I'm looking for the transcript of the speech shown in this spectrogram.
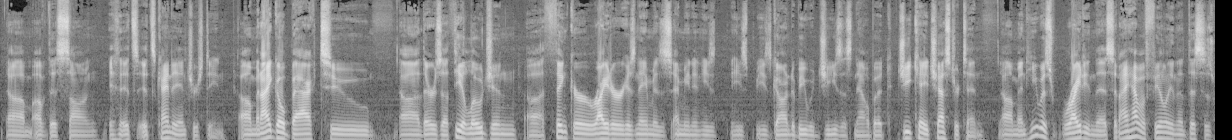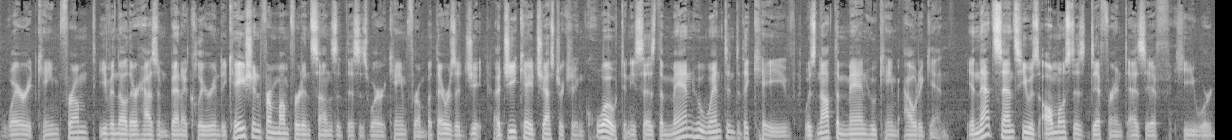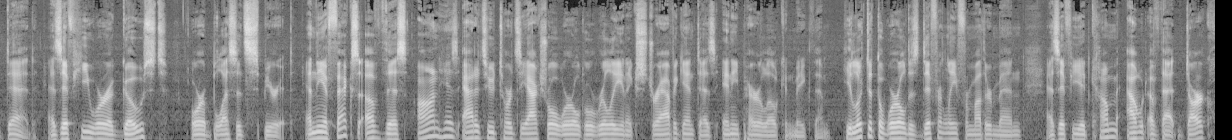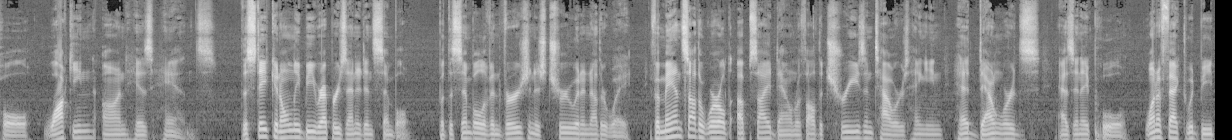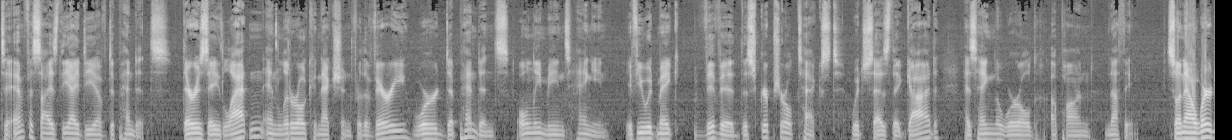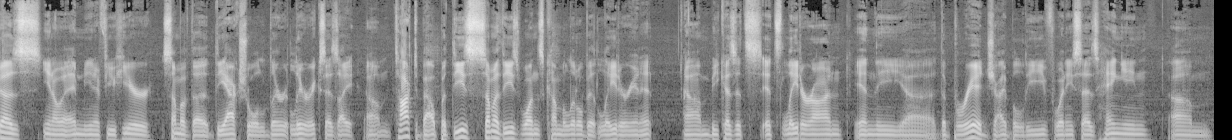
um, of this song, it's it's kind of interesting. Um, and I go back to uh, there's a theologian, uh, thinker, writer. His name is I mean, and he's he's he's gone to be with Jesus now, but G.K. Chesterton. Um, and he was writing this, and I have a feeling that this is where it came from, even though there hasn't been a clear indication from Mumford and Sons that this is where it came from. But there was a, G- a G.K. Chesterton quote, and he says, The man who went into the cave was not the man who came out again. In that sense, he was almost as different as if he were dead, as if he were a ghost or a blessed spirit. And the effects of this on his attitude towards the actual world were really as extravagant as any parallel can make them. He looked at the world as differently from other men, as if he had come out of that dark hole walking on his hands. The state can only be represented in symbol, but the symbol of inversion is true in another way. If a man saw the world upside down with all the trees and towers hanging head downwards as in a pool, one effect would be to emphasize the idea of dependence. There is a Latin and literal connection, for the very word dependence only means hanging. If you would make vivid the scriptural text which says that God has hanged the world upon nothing. So now, where does you know? I mean, if you hear some of the the actual ly- lyrics as I um, talked about, but these some of these ones come a little bit later in it um, because it's it's later on in the uh, the bridge, I believe, when he says hanging, um,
